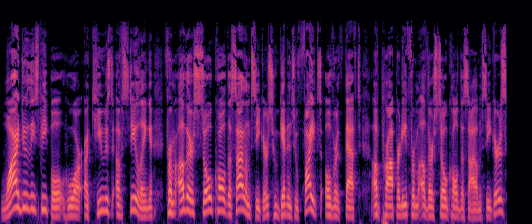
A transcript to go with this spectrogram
Why do these people who are accused of stealing from other so-called asylum seekers who get into fights over theft of property from other so-called asylum seekers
